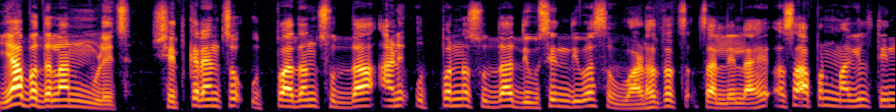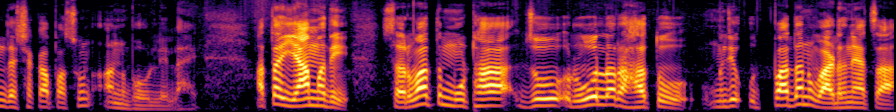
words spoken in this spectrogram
या बदलांमुळेच शेतकऱ्यांचं उत्पादनसुद्धा आणि उत्पन्नसुद्धा दिवसेंदिवस वाढतच चाललेलं आहे असं आपण मागील तीन दशकापासून अनुभवलेलं आहे. आता यामध्ये सर्वात मोठा जो रोल राहतो म्हणजे उत्पादन वाढण्याचा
